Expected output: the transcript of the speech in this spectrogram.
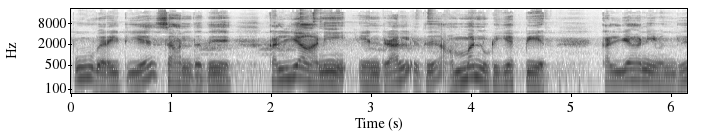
பூ வெரைட்டியை சார்ந்தது. கல்யாணி என்றால் இது அம்மனுடைய பேர். கல்யாணி வந்து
